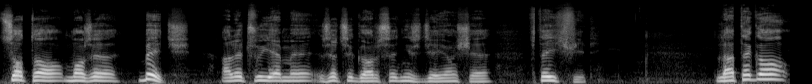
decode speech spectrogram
co to może być, ale czujemy rzeczy gorsze niż dzieją się w tej chwili. Dlatego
